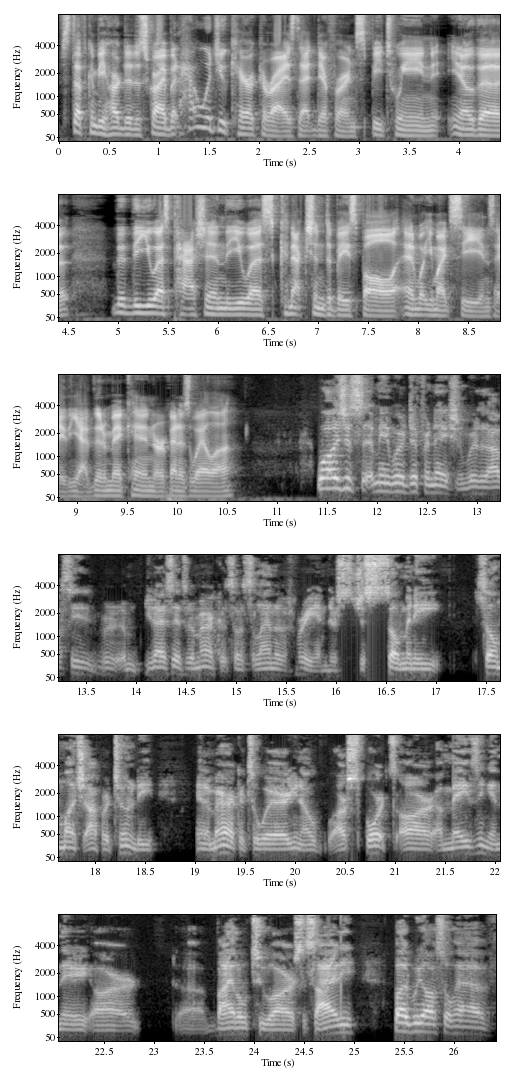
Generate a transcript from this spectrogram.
stuff can be hard to describe, but how would you characterize that difference between you know the the, the U.S. passion, the U.S. connection to baseball, and what you might see in, say, yeah, the Dominican or Venezuela? Well, it's just, I mean, we're a different nation. We're obviously we're um, United States of America, so it's the land of the free, and there's just so many, so much opportunity in America to where you know our sports are amazing and they are uh, vital to our society, but we also have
